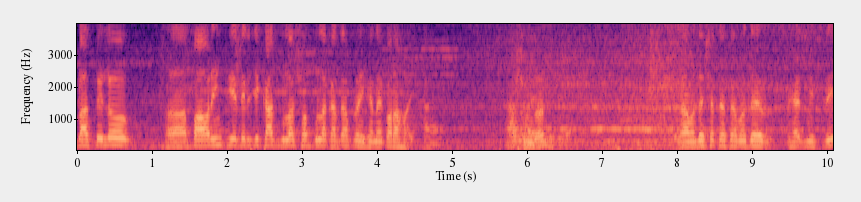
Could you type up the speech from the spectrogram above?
প্লাস হলো পাওয়ার ইনক্রিয়েটের যে কাজগুলো, সবগুলো কাজ আপনার এখানে করা হয়। হ্যাঁ সুন্দর। আমাদের সাথে আছে আমাদের হেড মিস্ত্রি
